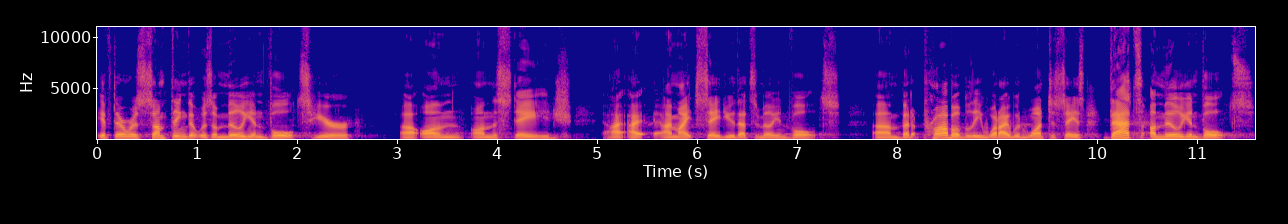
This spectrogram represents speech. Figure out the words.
if there was something that was a million volts here uh, on, on the stage, I, I, I, might say to you, that's a million volts. Um, but probably what I would want to say is, that's a million volts.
